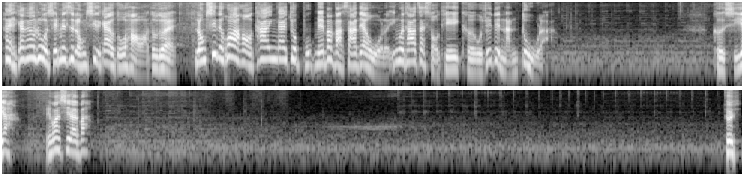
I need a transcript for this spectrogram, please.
哎，刚刚如果前面是龙系的，该有多好啊，对不对？龙系的话，哈，他应该就不没办法杀掉我了，因为他要再手贴一颗，我觉得有点难度啦。可惜呀，没关系，来吧。对，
